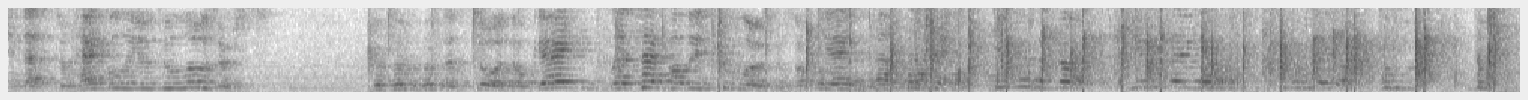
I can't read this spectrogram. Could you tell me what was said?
And that's to heckle you two losers. Let's do it, okay? Let's heckle these two losers, okay? Okay, give it a go. Give it a go. Give it a go.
